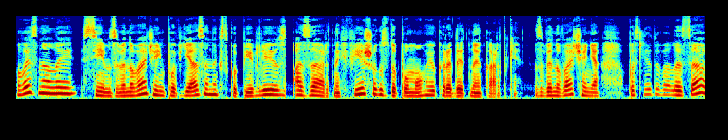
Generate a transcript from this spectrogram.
визнали сім звинувачень, пов'язаних з купівлею з азартних фішок з допомогою кредитної картки. Звинувачення послідували за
